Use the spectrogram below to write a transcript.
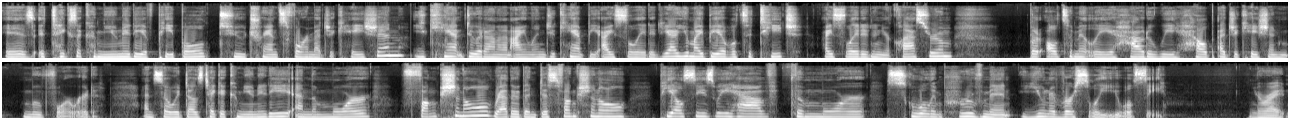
is it takes a community of people to transform education. You can't do it on an island, you can't be isolated. Yeah, you might be able to teach isolated in your classroom but ultimately, how do we help education move forward? And so it does take a community, and the more functional rather than dysfunctional PLCs we have, the more school improvement universally you will see. You're right.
